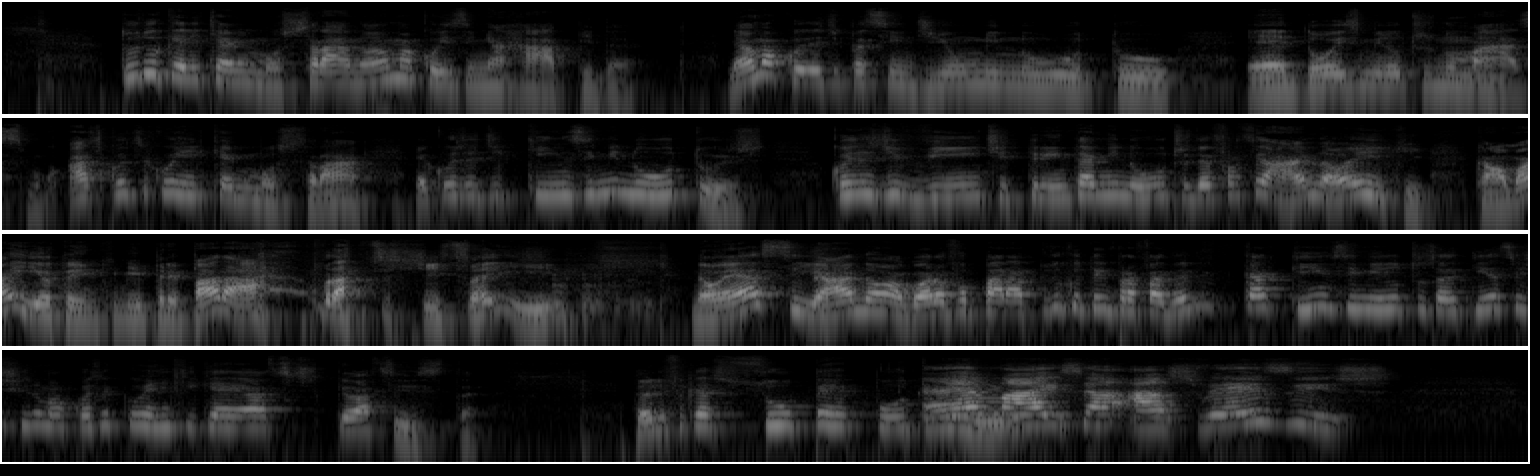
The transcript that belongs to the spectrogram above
tudo que ele quer me mostrar não é uma coisinha rápida. Não é uma coisa tipo assim de um minuto, é, dois minutos no máximo. As coisas que o Henrique quer me mostrar é coisa de 15 minutos. Coisa de 20, 30 minutos. Daí eu falo assim: ah, não, Henrique, calma aí, eu tenho que me preparar pra assistir isso aí. Não é assim, ah, não, agora eu vou parar tudo que eu tenho pra fazer e ficar 15 minutos aqui assistindo uma coisa que o Henrique quer que eu assista. Então ele fica super puto É, comigo. mas às vezes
